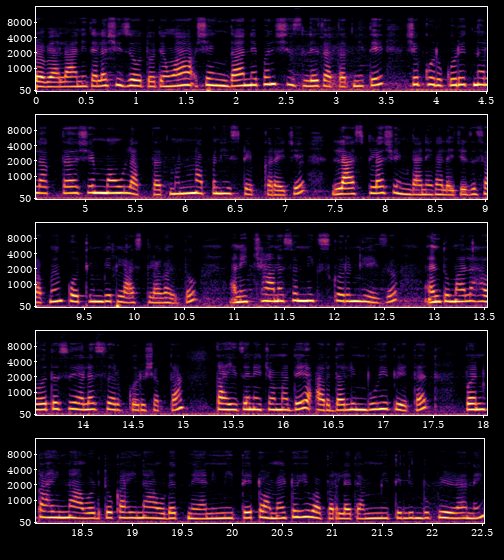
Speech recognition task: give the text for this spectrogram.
रव्याला आणि त्याला शिजवतो. तेव्हा शेंगदाणे पण शिजले जातात. आणि ते असे कुरकुरीत न लागता असे मऊ लागतात. म्हणून आपण ही स्टेप करायचे. लास्टला शेंगदाणे घालायचे. जसं आपण कोथिंबीर लास्टला घालतो. आणि छान असं मिक्स करून घ्यायचं. आणि तुम्हाला हवं तसं याला सर्व करू शकता. काहीजण याच्यामध्ये अर्धा लिंबूही पिळतात. पण काहींना आवडतो काहींना आवडत नाही. आणि मी ते टॉमॅटोही वापरला आहे त्यामुळे मी ते लिंबू पिळला नाही.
